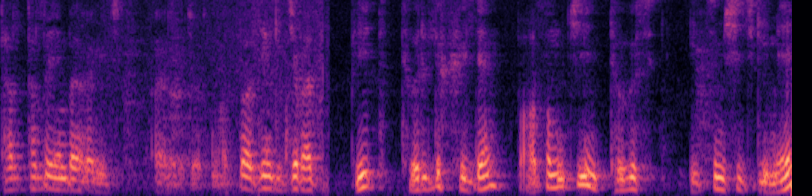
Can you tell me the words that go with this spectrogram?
тал талын юм байгаа гэж ойлгож байна. Одоо ингэж бод бид төрлөх хэлэн боломжийн төгс эзэмшиж гимээ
